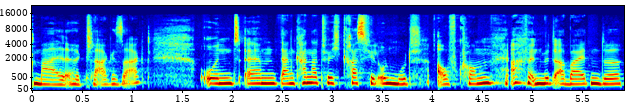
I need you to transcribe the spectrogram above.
mal äh, klar gesagt. Und ähm, dann kann natürlich krass viel Unmut aufkommen, ja, wenn Mitarbeitende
